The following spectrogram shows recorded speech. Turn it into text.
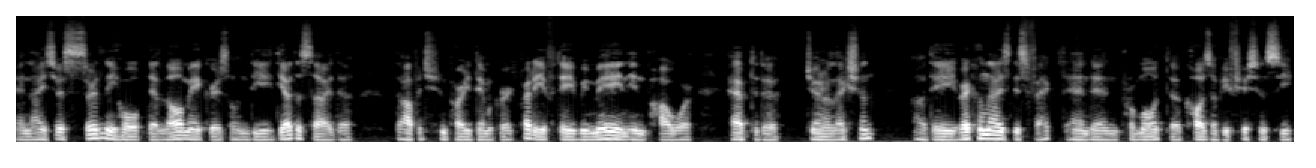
And I just certainly hope that lawmakers on the, the other side, the, the opposition party, Democratic Party, if they remain in power after the general election, uh, they recognize this fact and then promote the cause of efficiency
